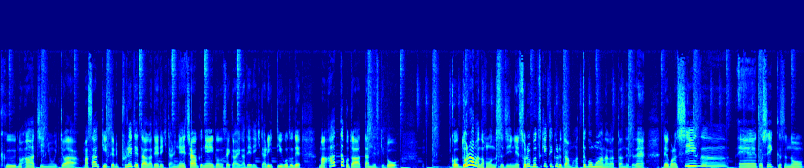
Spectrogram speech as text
クのアーチにおいては、まあ、さっき言ったようにプレデターが出てきたりね、シャークネイドの世界が出てきたりっていうことで、まあ、あったことはあったんですけど、このドラマの本筋にね、それをぶつけてくるとは全く思わなかったんですよね。で、このシーズン、えー、と6の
